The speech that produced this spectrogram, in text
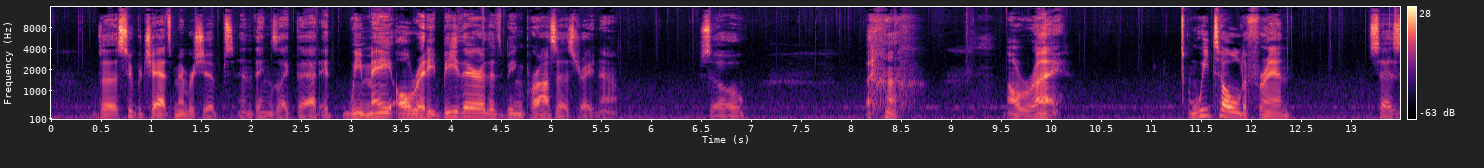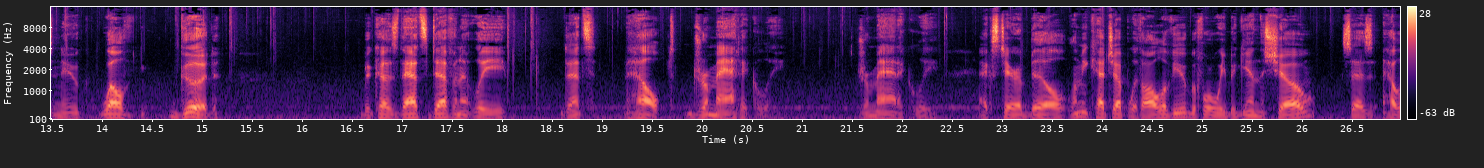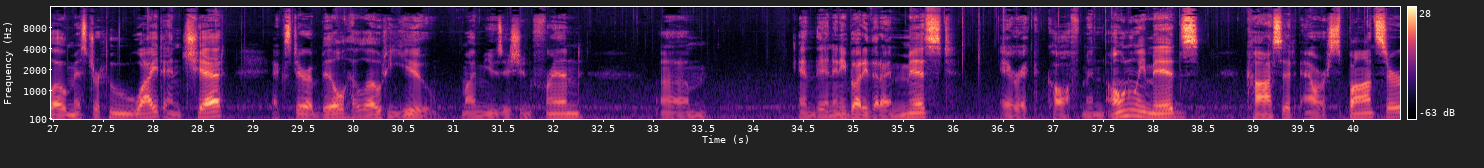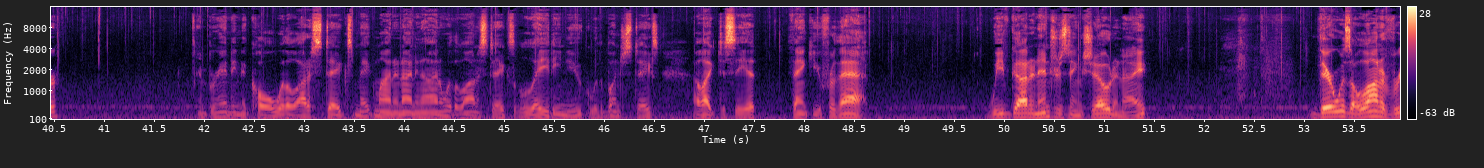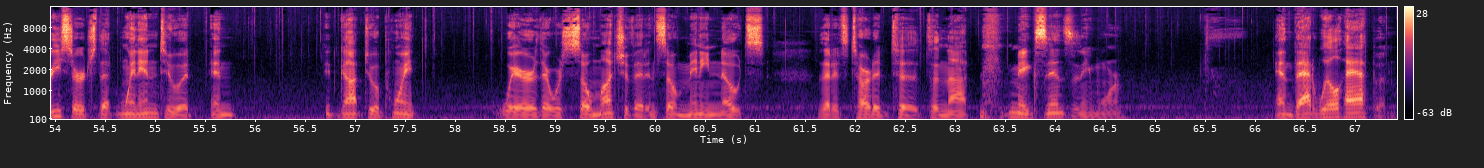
uh, super chats, memberships, and things like that. It we may already be there. That's being processed right now. So, all right. We told a friend, says Nuke. Well, good, because that's definitely that's helped dramatically, dramatically. Xterra Bill, let me catch up with all of you before we begin the show. Says hello, Mr. Who White and Chet. Xterra Bill, hello to you, my musician friend. Um, and then anybody that I missed, Eric Kaufman. Only Mids, Cosset, our sponsor. And Brandy Nicole with a lot of steaks. Make mine a 99 with a lot of steaks. Lady Nuke with a bunch of steaks. I like to see it. Thank you for that. We've got an interesting show tonight. There was a lot of research that went into it, and it got to a point where there was so much of it and so many notes that it started to, to not make sense anymore. And that will happen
